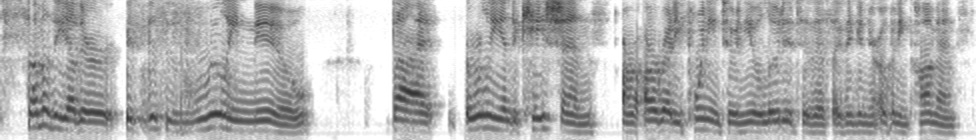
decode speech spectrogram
Some of the other, this is really new, but early indications are already pointing to, and you alluded to this, I think, in your opening comments,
